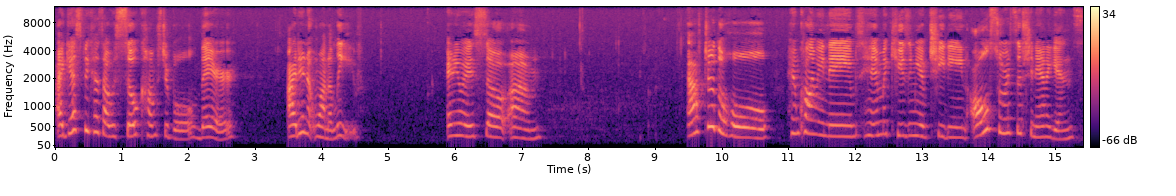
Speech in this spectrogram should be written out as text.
I guess because I was so comfortable there, I didn't want to leave. Anyways, so, um, after the whole him calling me names, him accusing me of cheating, all sorts of shenanigans,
